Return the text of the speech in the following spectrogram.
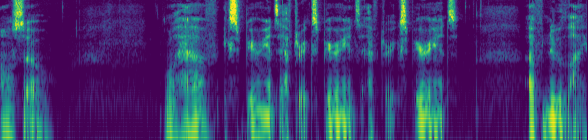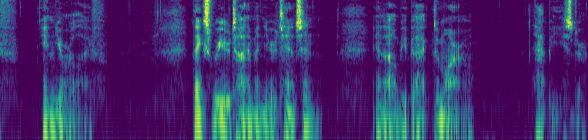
also will have experience after experience after experience of new life in your life. Thanks for your time and your attention, and I'll be back tomorrow. Happy Easter.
